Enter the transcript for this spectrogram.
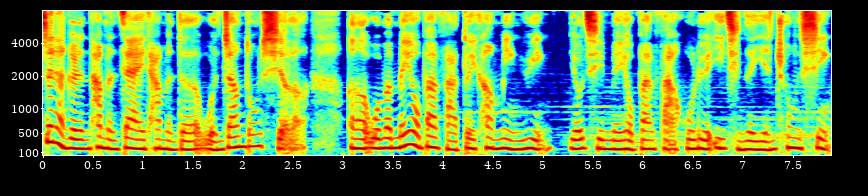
这两个人他们在他们的文章中写了，呃，我们没有办法对抗命运，尤其没有办法忽略疫情的严重性，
